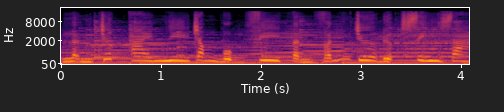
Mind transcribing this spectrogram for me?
Lần trước thai nhi trong bụng phi tần vẫn chưa được sinh ra.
